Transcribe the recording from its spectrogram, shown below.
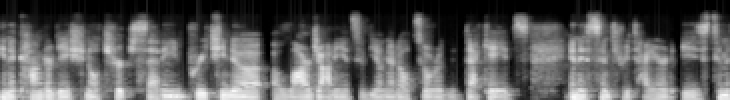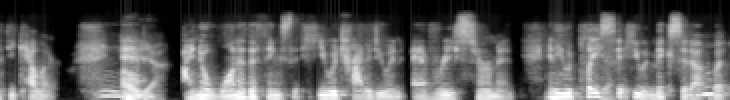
in a congregational church setting, mm-hmm. preaching to a, a, large audience of young adults over the decades and has since retired is Timothy Keller. Mm-hmm. Oh, yeah. I know one of the things that he would try to do in every sermon, and he would place yeah. it, he would mix it up, mm-hmm. but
